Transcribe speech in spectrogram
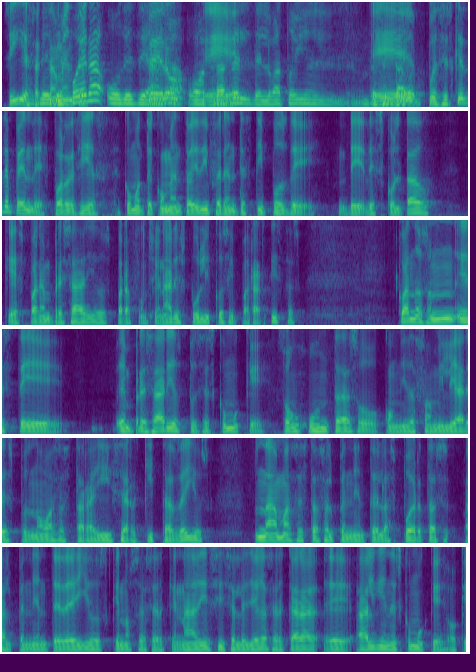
Sí, exactamente. ¿Desde afuera o desde Pero, a- o atrás eh, del, del vato en el, Eh, pues es que es depende, por decir, como te comento, hay diferentes tipos de, de, de escoltado, que es para empresarios, para funcionarios públicos y para artistas. Cuando son este empresarios, pues es como que son juntas o comidas familiares, pues no vas a estar ahí cerquitas de ellos. Nada más estás al pendiente de las puertas, al pendiente de ellos, que no se acerque nadie. Si se les llega a acercar a eh, alguien, es como que, ok,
